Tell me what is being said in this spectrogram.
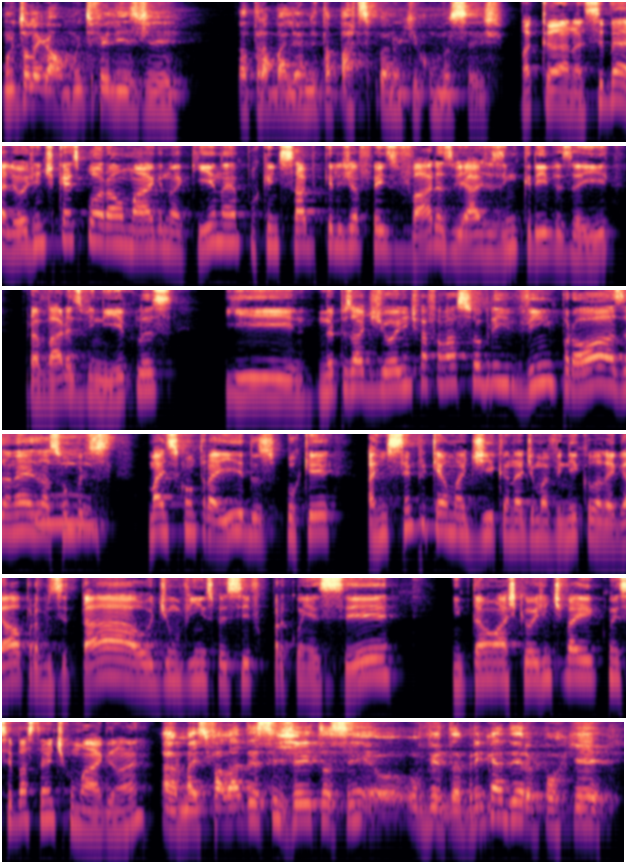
muito legal, muito feliz de tá trabalhando e tá participando aqui com vocês. Bacana. Sibeli, hoje a gente quer explorar o Magno aqui, né? Porque a gente sabe que ele já fez várias viagens incríveis aí para várias vinícolas. E no episódio de hoje a gente vai falar sobre vinho em prosa, né? Assuntos mais descontraídos, porque a gente sempre quer uma dica né, de uma vinícola legal para visitar ou de um vinho específico para conhecer. Então, acho que hoje a gente vai conhecer bastante com o Magno, né? Ah, mas falar desse jeito assim, o Vitor, é brincadeira, porque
